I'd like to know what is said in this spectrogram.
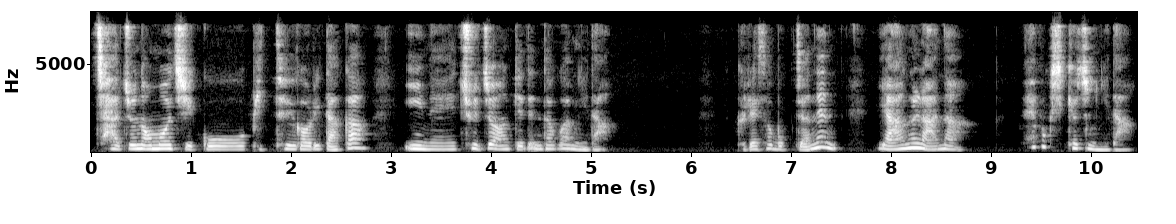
자주 넘어지고 비틀거리다가 이내에 주저앉게 된다고 합니다. 그래서 목자는 양을 안아 회복시켜줍니다.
